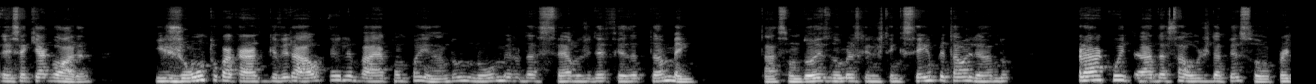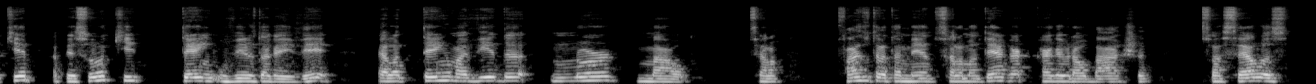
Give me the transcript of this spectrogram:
esse aqui agora. E junto com a carga viral, ele vai acompanhando o número das células de defesa também. Tá? São dois números que a gente tem que sempre estar tá olhando para cuidar da saúde da pessoa, porque a pessoa que tem o vírus do HIV, ela tem uma vida normal. Se ela faz o tratamento, se ela mantém a carga viral baixa, suas células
